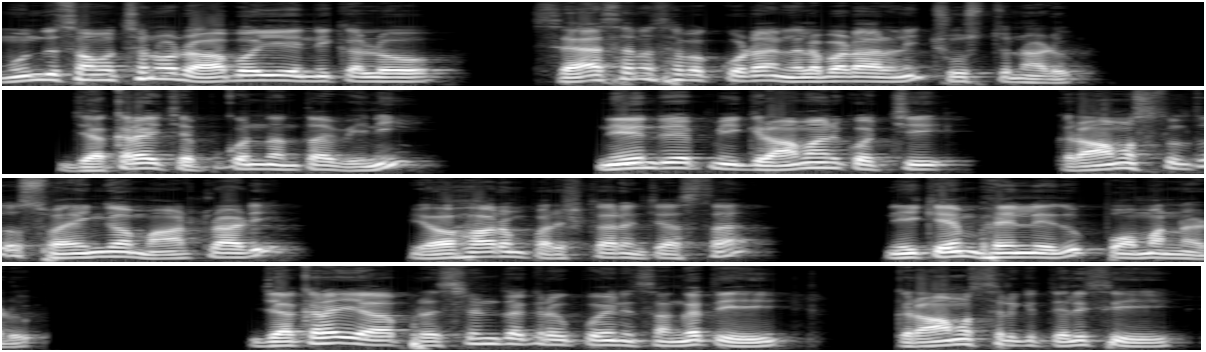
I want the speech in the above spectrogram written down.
ముందు సంవత్సరం రాబోయే ఎన్నికల్లో శాసనసభకు కూడా నిలబడాలని చూస్తున్నాడు. జకరాయ్ చెప్పుకున్నంతా విని నేను రేపు మీ గ్రామానికి వచ్చి గ్రామస్తులతో స్వయంగా మాట్లాడి వ్యవహారం పరిష్కారం చేస్తా నీకేం భయం లేదు పోమన్నాడు. జకరయ్య ప్రెసిడెంట్ దగ్గరకు పోయిన సంగతి గ్రామస్తులకి తెలిసి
